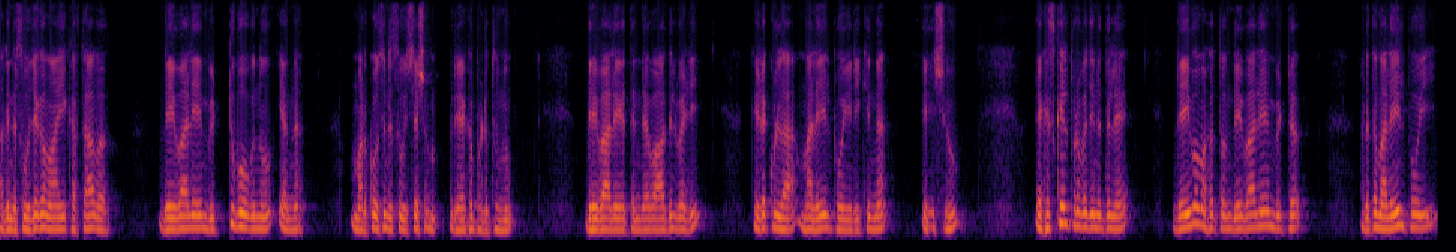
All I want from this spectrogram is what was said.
അതിന്റെ സൂചകമായി കർത്താവ് ദേവാലയം വിട്ടുപോകുന്നു എന്ന് മർക്കോസിന്റെ സുവിശേഷം രേഖപ്പെടുത്തുന്നു. ദേവാലയത്തിന്റെ വാതിൽ വഴി കിഴക്കുള്ള മലയിൽ പോയിരിക്കുന്ന യേശു യഹസ്കേൽ പ്രവചനത്തിലെ ദൈവമഹത്വം ദേവാലയം വിട്ട് അടുത്ത മലയിൽ പോയി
